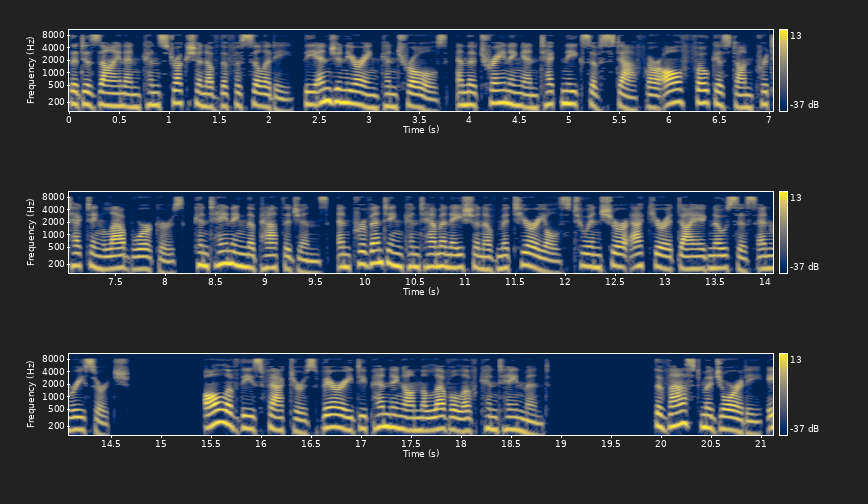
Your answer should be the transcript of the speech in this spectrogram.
the design and construction of the facility, the engineering controls, and the training and techniques of staff are all focused on protecting lab workers, containing the pathogens, and preventing contamination of materials to ensure accurate diagnosis and research. All of these factors vary depending on the level of containment. The vast majority of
